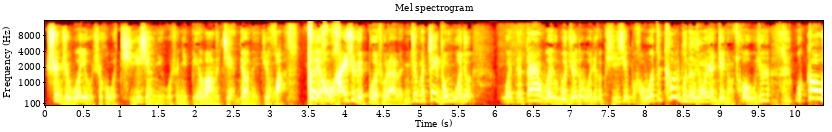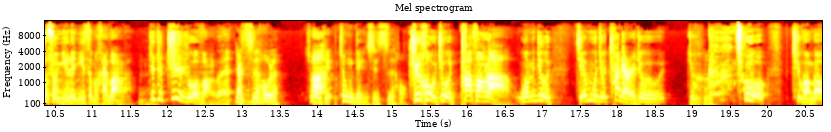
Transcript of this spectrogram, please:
甚至我有时候我提醒你，我说你别忘了剪掉哪句话，最后还是给播出来了。你这么这种，我就我当然我我觉得我这个脾气不好，我就特别不能容忍这种错误。就是我告诉你了，你怎么还忘了？这就置若罔闻。那之后呢？重点重点是之后，之后就塌方了，我们就节目就差点就就 就去广告，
